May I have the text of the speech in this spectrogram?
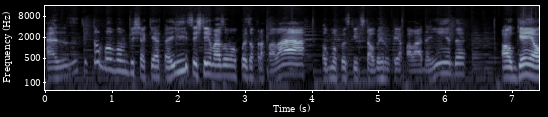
Ah, Então vamos, vamos deixar quieto aí. Vocês têm mais alguma coisa pra falar? Alguma coisa que a gente talvez não tenha falado ainda? Alguém, al-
